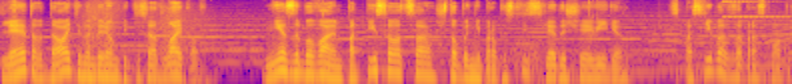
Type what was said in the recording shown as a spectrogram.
Для этого давайте наберем 50 лайков. Не забываем подписываться, чтобы не пропустить следующее видео. Спасибо за просмотр.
